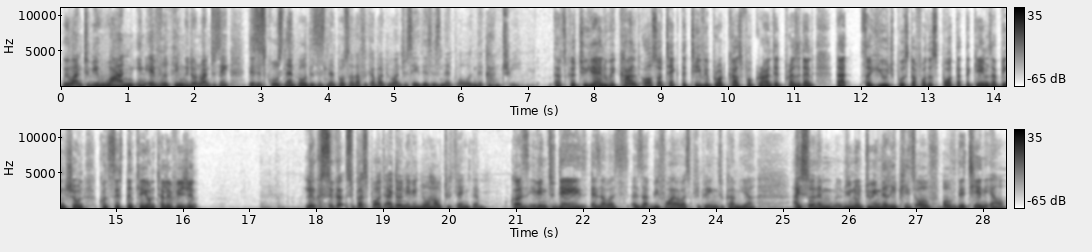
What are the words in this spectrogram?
we want to be one in everything. We don't want to say, this is schools netball, this is netball South Africa, but we want to say this is netball in the country. That's good to hear. And we can't also take the TV broadcast for granted, President. That's a huge booster for the sport that the games are being shown consistently on television. Look, Supersport, I don't even know how to thank them. Because even today, as- I was, as I, before I was preparing to come here, I saw them, you know, doing the repeats of, of the TNL.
